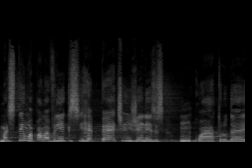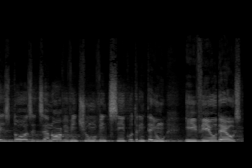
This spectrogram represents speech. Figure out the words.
mas tem uma palavrinha que se repete em Gênesis 1, 4, 10, 12, 19, 21, 25, 31. E viu Deus,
